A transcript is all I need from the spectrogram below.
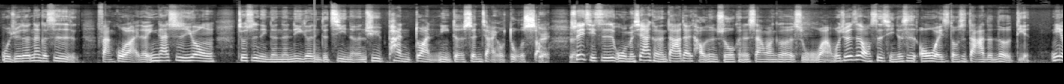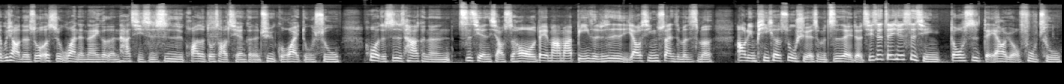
我觉得那个是反过来的，应该是用就是你的能力跟你的技能去判断你的身价有多少。对，对所以其实我们现在可能大家在讨论说，可能三万跟二十五万，我觉得这种事情就是 always 都是大家的热点。你也不晓得说二十五万的那一个人，他其实是花了多少钱，可能去国外读书，或者是他可能之前小时候被妈妈逼着就是要心算什么什么奥林匹克数学什么之类的。其实这些事情都是得要有付出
